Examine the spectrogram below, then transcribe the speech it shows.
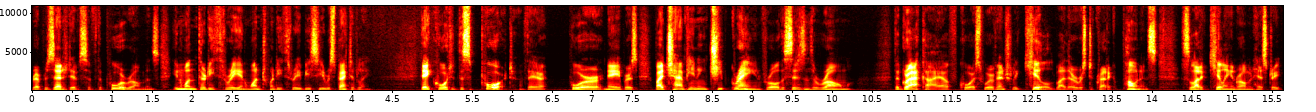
representatives of the poor Romans, in 133 and 123 BC respectively. They courted the support of their poorer neighbors by championing cheap grain for all the citizens of Rome. The Gracchi, of course, were eventually killed by their aristocratic opponents. There's a lot of killing in Roman history.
